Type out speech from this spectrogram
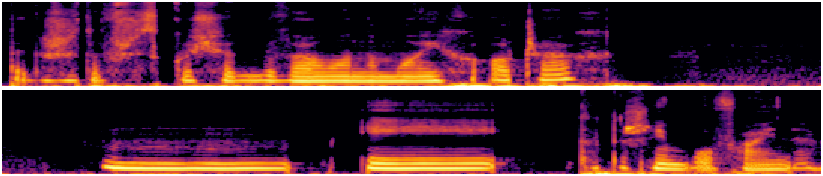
Także to wszystko się odbywało na moich oczach. Mm, I to też nie było fajne.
